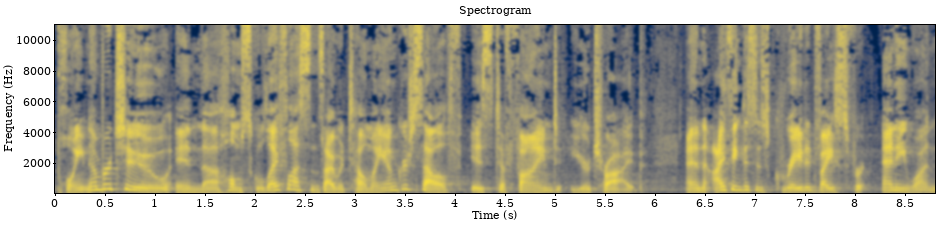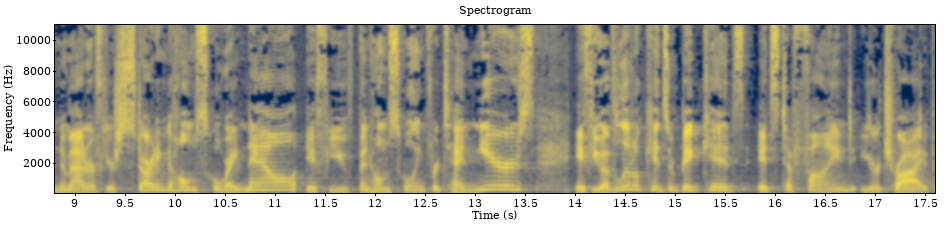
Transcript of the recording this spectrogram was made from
Point number two in the homeschool life lessons I would tell my younger self is to find your tribe. And I think this is great advice for anyone, no matter if you're starting to homeschool right now, if you've been homeschooling for 10 years, if you have little kids or big kids, it's to find your tribe.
